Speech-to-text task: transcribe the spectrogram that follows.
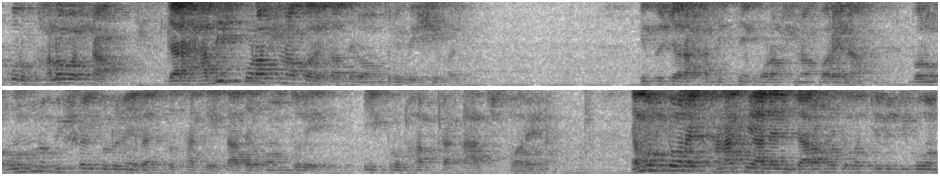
উপর ভালোবাসা যারা হাদিস পড়াশোনা করে, তাদের অন্তরে বেশি হয় কিন্তু যারা হাদিস নিয়ে পড়াশোনা করে না, বরং অন্য বিষয়গুলো নিয়ে ব্যস্ত থাকে, তাদের অন্তরে এই প্রভাবটা কাজ করে না। এমনকি অনেক হানাফি আলেম, যারা হয়তো বা চিরজীবন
